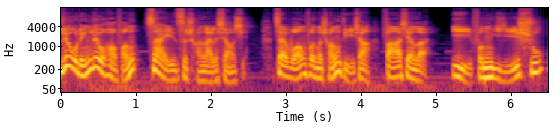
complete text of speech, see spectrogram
六零六号房再一次传来了消息，在王凤的床底下发现了一封遗书。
